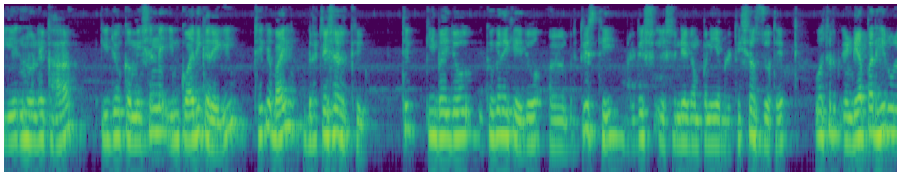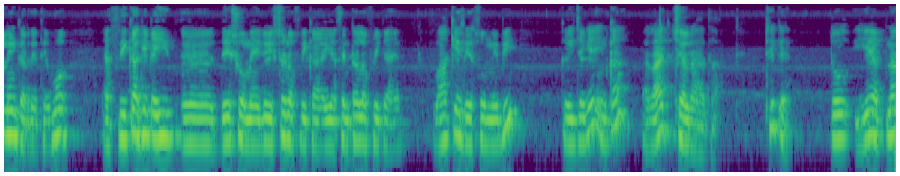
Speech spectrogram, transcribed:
ये इन्होंने कहा कि जो कमीशन ने इंक्वायरी करेगी, ठीक है भाई ब्रिटिशर की, ठीक, कि भाई जो, क्योंकि देखिए जो ब्रिटिश थी ब्रिटिश ईस्ट इंडिया कंपनी या ब्रिटिशर्स जो थे, वो सिर्फ़ इंडिया पर ही रूल नहीं करते थे। वो अफ्रीका के कई देशों में, जो ईस्टर्न अफ्रीका या सेंट्रल अफ्रीका है, वहाँ के देशों में भी कई जगह इनका राज चल रहा था। ठीक है? तो ये अपना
